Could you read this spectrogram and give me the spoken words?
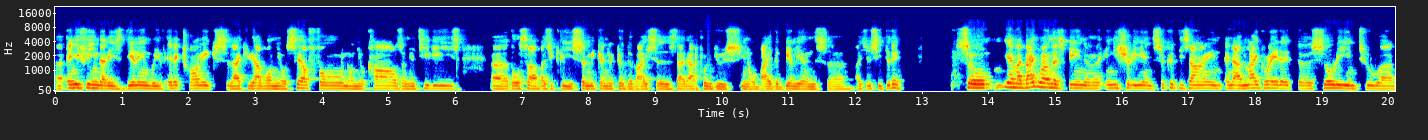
uh, anything that is dealing with electronics, like you have on your cell phone, on your cars, on your TVs. Uh, those are basically semiconductor devices that are produced, you know, by the billions, uh, as you see today so yeah, my background has been uh, initially in circuit design, and I migrated uh, slowly into uh,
